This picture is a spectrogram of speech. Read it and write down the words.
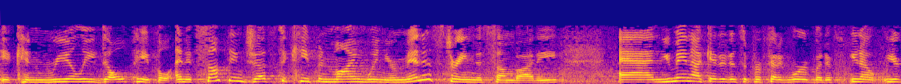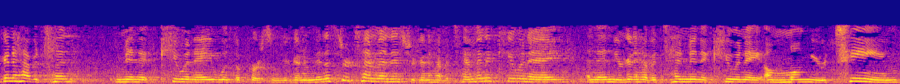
It can really dull people. And it's something just to keep in mind when you're ministering to somebody. And you may not get it as a prophetic word, but if, you know, you're going to have a 10 minute Q&A with the person. You're going to minister 10 minutes, you're going to have a 10 minute Q&A, and then you're going to have a 10 minute Q&A among your team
